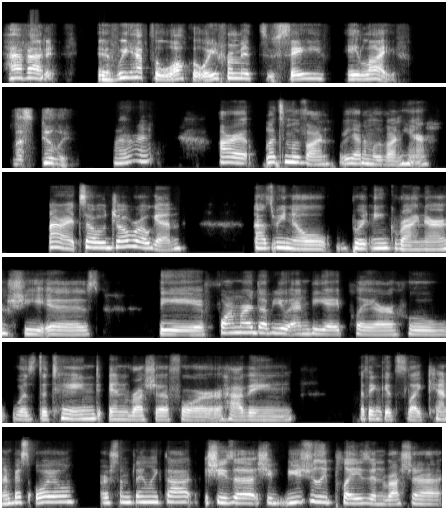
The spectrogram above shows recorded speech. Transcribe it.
have at it. If we have to walk away from it to save a life. Let's do it. All right. All right. Let's move on. We got to move on here. All right. So, Joe Rogan, as we know, Brittney Griner, she is the former WNBA player who was detained in Russia for having, I think it's like cannabis oil or something like that. She's a she usually plays in Russia.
